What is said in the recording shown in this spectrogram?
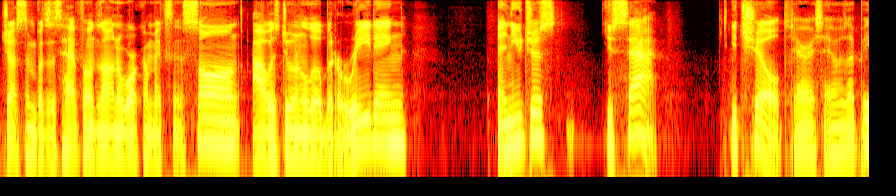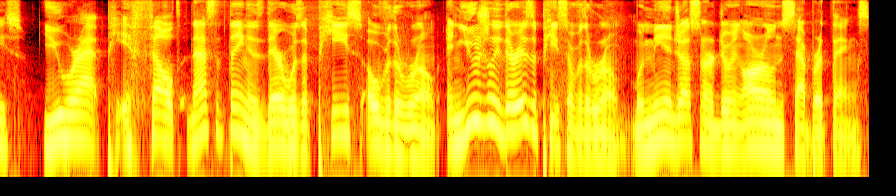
Justin puts his headphones on to work on mixing a song. I was doing a little bit of reading. And you just, you sat. You chilled. Dare I say I was at peace? you were at pe- it felt that's the thing is there was a peace over the room and usually there is a peace over the room when me and justin are doing our own separate things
